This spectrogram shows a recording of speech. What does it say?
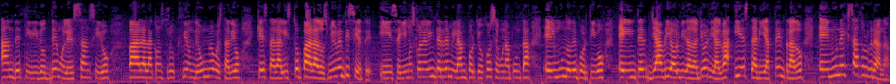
han decidido demoler San Siro para la construcción de un nuevo estadio que estará listo para 2027. Y seguimos con el Inter de Milán porque, ojo, según apunta el mundo deportivo, el Inter ya habría olvidado a Jordi Alba y estaría centrado en un ex azulgrana.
